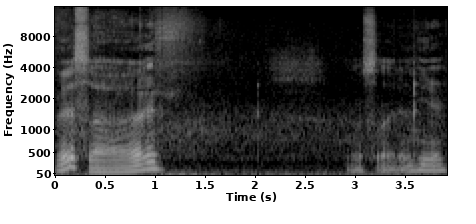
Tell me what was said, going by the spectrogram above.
This side will slide in here.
